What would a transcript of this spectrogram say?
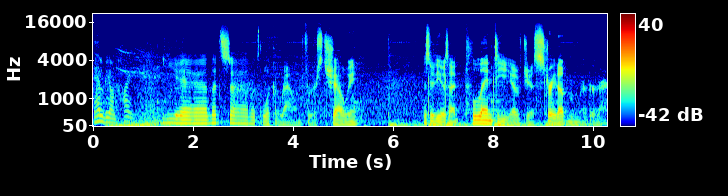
They'll be on high. Yeah, let's uh let's look around first, shall we? This video's had plenty of just straight up murder.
